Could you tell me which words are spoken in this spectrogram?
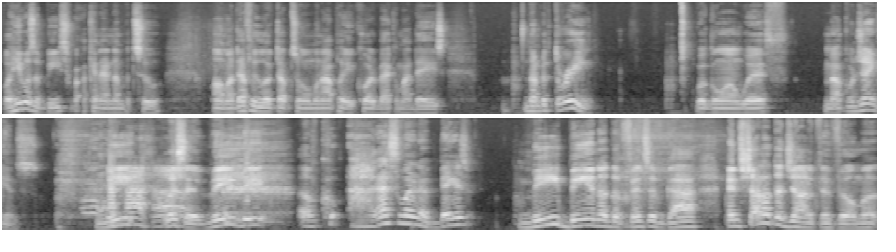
But he was a beast, rocking at number two. Um, I definitely looked up to him when I played quarterback in my days. Number three, we're going with Malcolm Jenkins. Me, listen, me be Of course, that's one of the biggest. Me being a defensive guy, and shout out to Jonathan Vilma,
